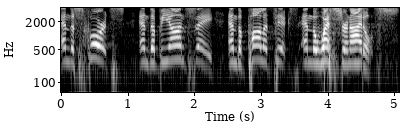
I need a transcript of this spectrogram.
and the sports and the Beyonce and the politics and the Western idols.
